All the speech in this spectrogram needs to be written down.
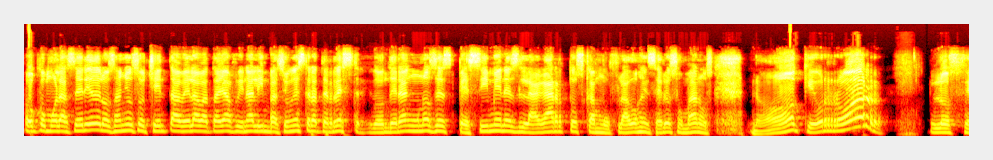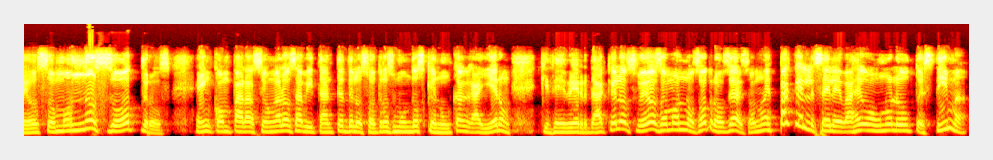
o como la serie de los años 80 ve la batalla final, invasión extraterrestre, donde eran unos especímenes lagartos camuflados en seres humanos. No, qué horror. Los feos somos nosotros en comparación a los habitantes de los otros mundos que nunca cayeron. Que de verdad que los feos somos nosotros. O sea, eso no es para que se le baje a uno la autoestima,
